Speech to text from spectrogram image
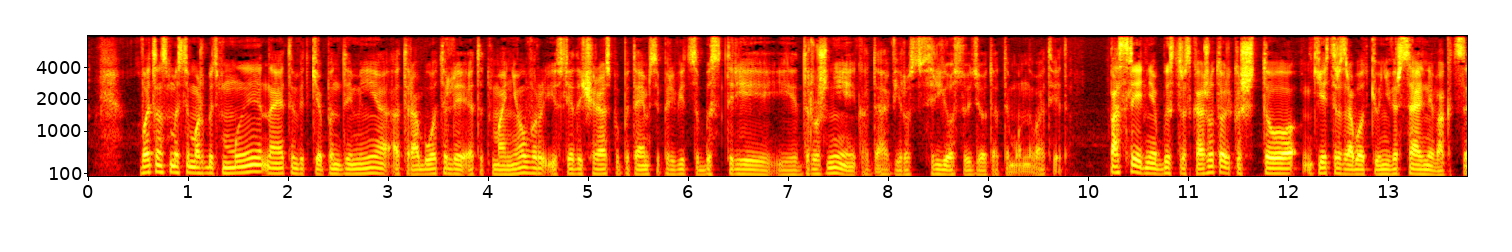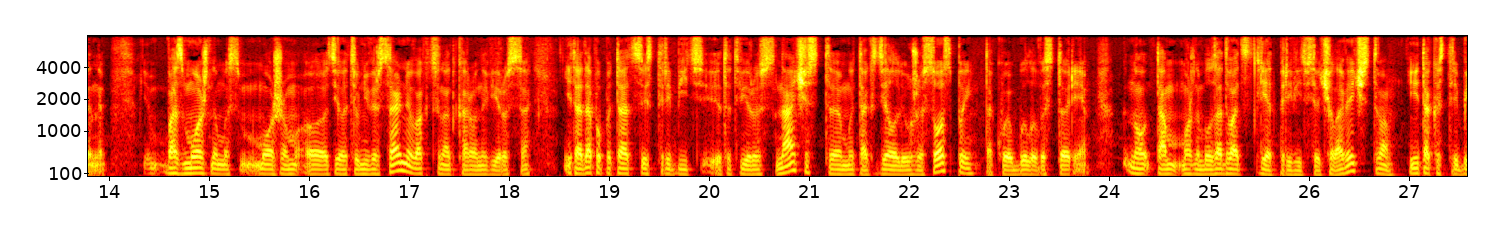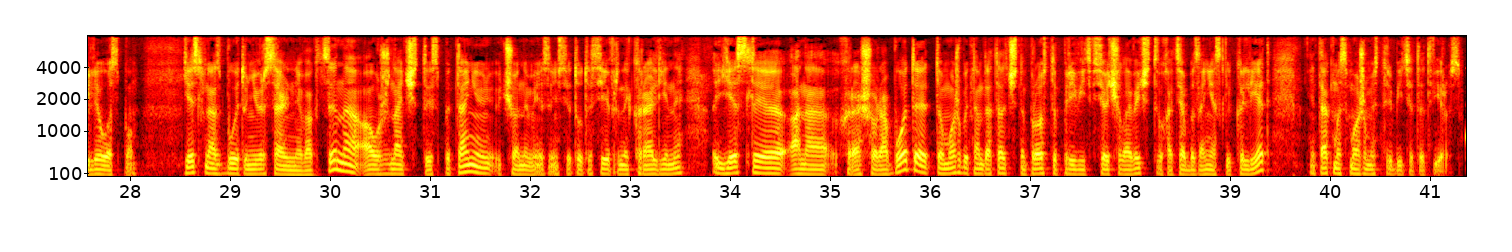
В этом смысле, может быть, мы на этом витке пандемии отработали этот маневр и в следующий раз попытаемся привиться быстрее и дружнее, когда вирус всерьез уйдет от иммунного ответа. Последнее быстро скажу только, что есть разработки универсальной вакцины. Возможно, мы сможем э, сделать универсальную вакцину от коронавируса, и тогда попытаться истребить этот вирус начисто. Мы так сделали уже с оспой, такое было в истории. Но там можно было за 20 лет привить все человечество, и так истребили оспу. Если у нас будет универсальная вакцина, а уже начато испытание учеными из Института Северной Каролины, если она хорошо работает, то, может быть, нам достаточно просто привить все человечество хотя бы за несколько лет, и так мы сможем истребить этот вирус.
